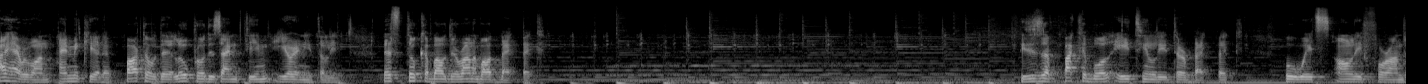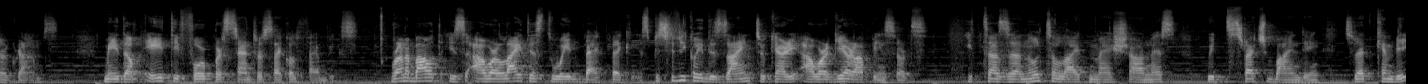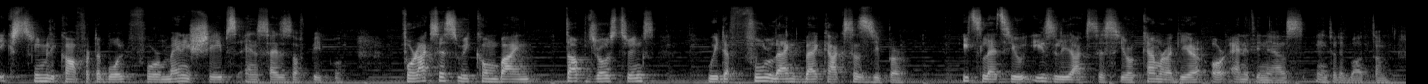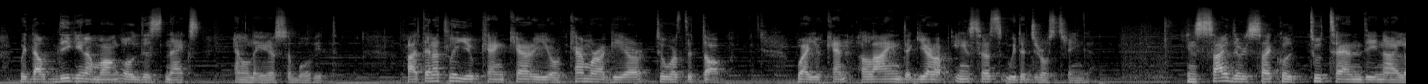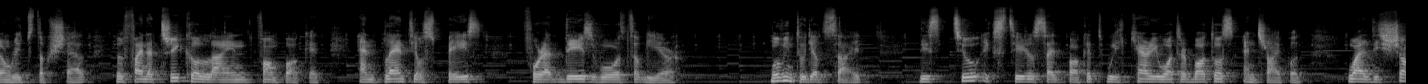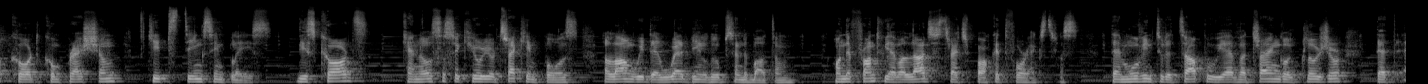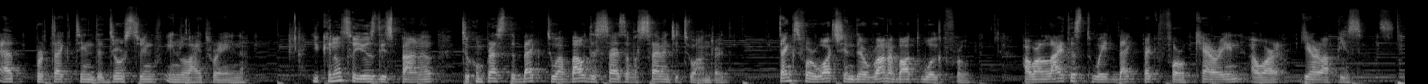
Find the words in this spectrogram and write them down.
Hi everyone, I'm Michele, part of the Lowepro design team here in Italy. Let's talk about the Runabout backpack. This is a packable 18 liter backpack who weighs only 400 grams, made of 84% recycled fabrics. Runabout is our lightest weight backpack, specifically designed to carry our GearUp inserts. It has an ultralight mesh harness with stretch binding so that can be extremely comfortable for many shapes and sizes of people. For access we combine top drawstrings with a full-length back access zipper. It lets you easily access your camera gear or anything else into the bottom without digging among all the snacks and layers above it. Alternatively, you can carry your camera gear towards the top, where you can align the GearUp inserts with a drawstring. Inside the recycled 210D nylon ripstop shell, you'll find a tricot-lined foam pocket and plenty of space for a day's worth of gear. Moving to the outside, these two exterior side pockets will carry water bottles and tripod, while the shock cord compression keeps things in place. These cords can also secure your trekking poles along with the webbing loops in the bottom. On the front we have a large stretch pocket for extras. Then moving to the top we have a triangle closure that helps protecting the drawstring in light rain. You can also use this panel to compress the bag to about the size of a 7200. Thanks for watching the Runabout walkthrough, our lightest weight backpack for carrying our GearUp inserts.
